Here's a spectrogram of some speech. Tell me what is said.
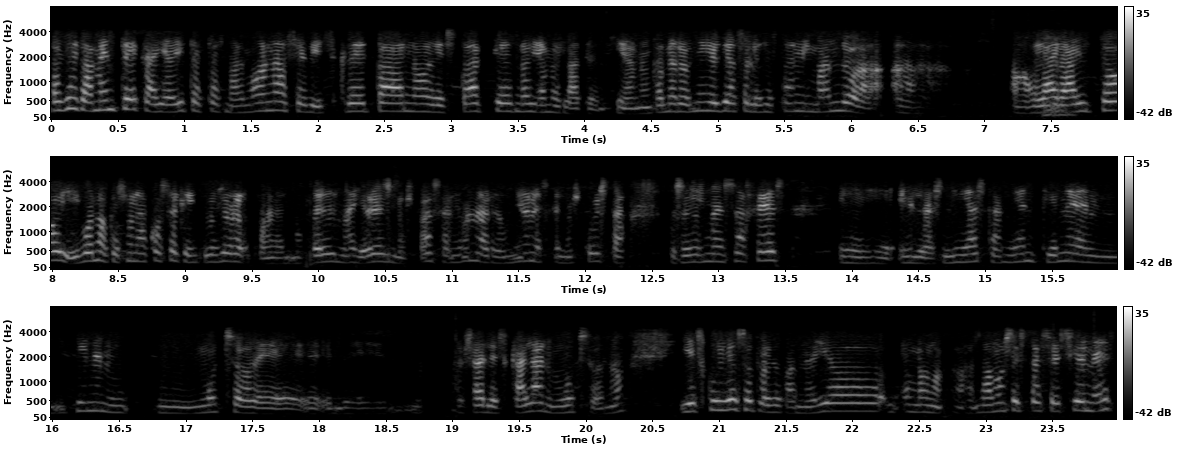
básicamente calladita estás más mona, sé discreta, no destaques, no llames la atención. En cambio los niños ya se les está animando a, hablar alto y bueno, que es una cosa que incluso con las mujeres mayores nos pasa, ¿no? En las reuniones que nos cuesta, pues esos mensajes eh, en las niñas también tienen tienen mucho de o sea, le escalan mucho, ¿no? Y es curioso porque cuando yo, bueno, damos estas sesiones,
